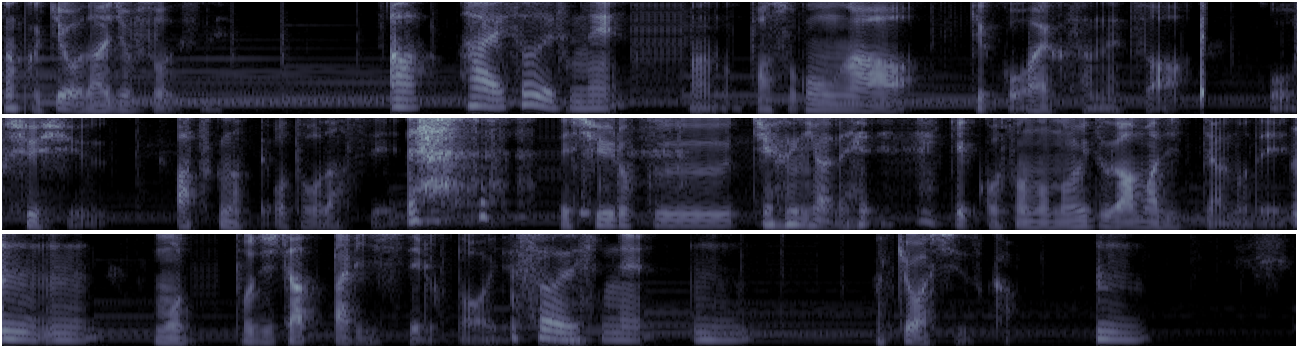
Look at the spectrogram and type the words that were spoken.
なんか今日は大丈夫そうですね。あ、はい、そうですね。あの、パソコンが結構彩香さんのやつは、こう、シューシュー熱くなって音を出して、で、収録中にはね、結構そのノイズが混じっちゃうので、うんうん。もう閉じちゃったりしてることが多いです、そうで。すね。うん。まあ今日は静か。うん。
